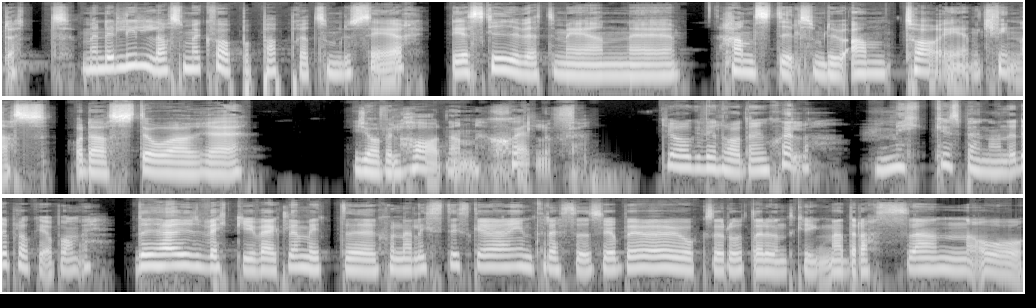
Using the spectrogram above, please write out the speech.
dött. Men det lilla som är kvar på pappret som du ser, det är skrivet med en eh, handstil som du antar är en kvinnas. Och där står eh, “Jag vill ha den själv”. Jag vill ha den själv. Mycket spännande, det plockar jag på mig. Det här väcker ju verkligen mitt eh, journalistiska intresse, så jag börjar ju också rota runt kring madrassen och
